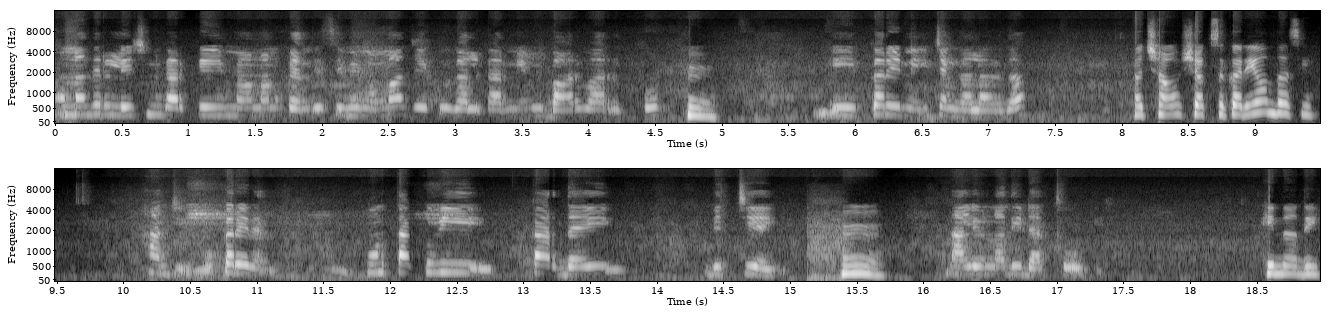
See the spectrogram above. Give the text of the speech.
ਉਹਨਾਂ ਦੇ ਰਿਲੇਸ਼ਨ ਕਰਕੇ ਹੀ ਮੈਂ ਉਹਨਾਂ ਨੂੰ ਕਹਿੰਦੀ ਸੀ ਵੀ ਮੰਮਾ ਜੇ ਕੋਈ ਗੱਲ ਕਰਨੀ ਹੈ ਵੀ ਬਾਰ-ਬਾਰ ਰੱਖੋ। ਹੂੰ। ਵੀ ਘਰੇ ਨਹੀਂ ਚੰਗਾ ਲੱਗਦਾ। ਅੱਛਾ ਉਹ ਸ਼ਖਸ ਕਰਿਆ ਹੁੰਦਾ ਸੀ? ਹਾਂਜੀ ਉਹ ਘਰੇ ਰਹਿੰਦਾ। ਹੁਣ ਤੱਕ ਵੀ ਘਰ ਦਾ ਹੀ ਵਿੱਚ ਹੀ ਆਈ ਹੂੰ। ਨਾਲੇ ਉਹਨਾਂ ਦੀ ਡੈਥ ਹੋ ਗਈ। ਕਿੰਨਾ ਦੀ?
